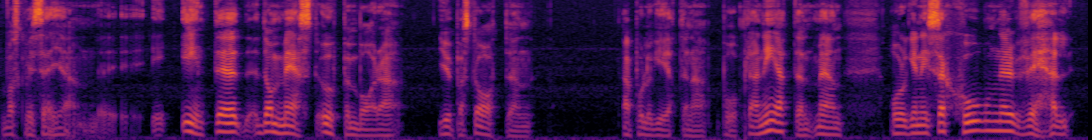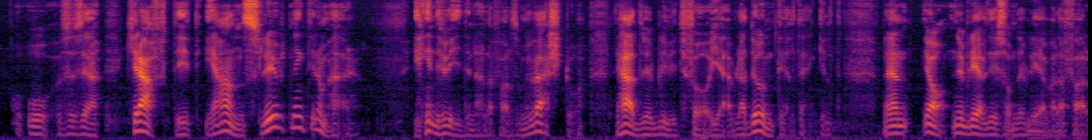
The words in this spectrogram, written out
Vad ska vi säga? Inte de mest uppenbara djupa staten apologeterna på planeten, men organisationer väl och så att säga, kraftigt i anslutning till de här individerna i alla fall som är värst då. Det hade väl blivit för jävla dumt helt enkelt. Men ja, nu blev det ju som det blev i alla fall.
